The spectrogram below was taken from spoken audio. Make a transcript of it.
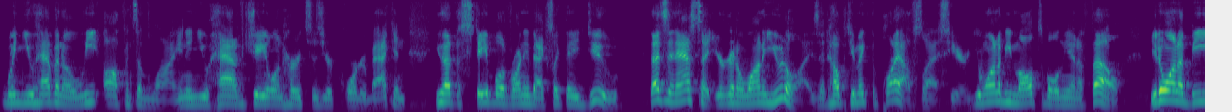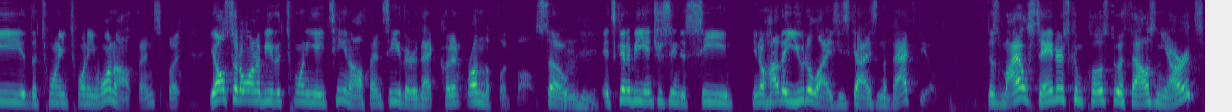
when you have an elite offensive line and you have Jalen Hurts as your quarterback and you have the stable of running backs like they do, that's an asset you're going to want to utilize. It helped you make the playoffs last year. You want to be multiple in the NFL. You don't want to be the 2021 offense, but you also don't want to be the 2018 offense either that couldn't run the football. So mm-hmm. it's going to be interesting to see, you know, how they utilize these guys in the backfield. Does Miles Sanders come close to a thousand yards?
